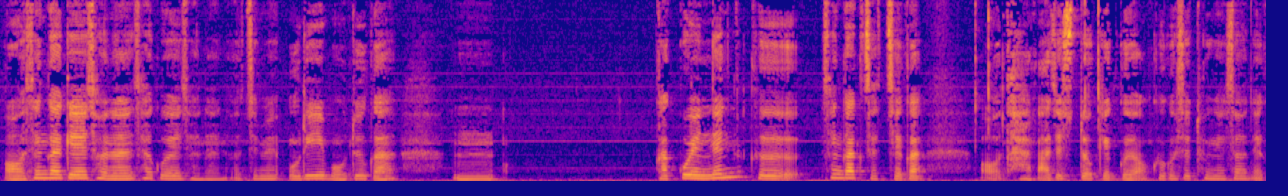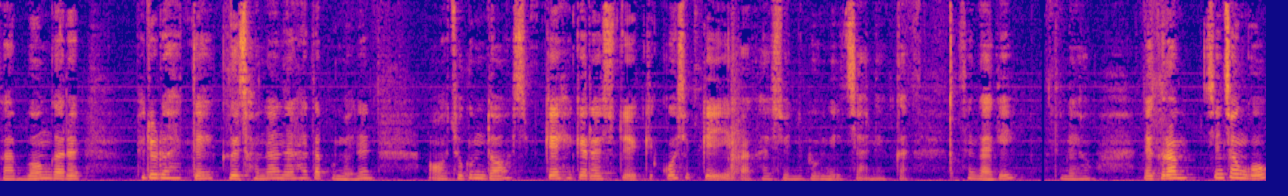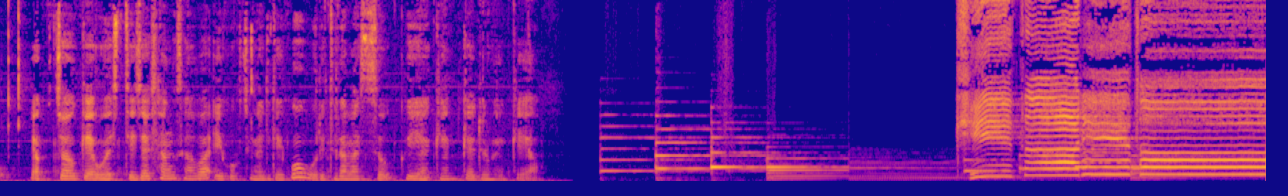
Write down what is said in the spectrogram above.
어, 생각의 전환, 사고의 전환, 어쩌면 우리 모두가 음, 갖고 있는 그 생각 자체가 어, 다 맞을 수도 없겠고요. 그것을 통해서 내가 무언가를 필요로 할 때 그 전환을 하다 보면은 어, 조금 더 쉽게 해결할 수도 있겠고 쉽게 이해가 갈 수 있는 부분이 있지 않을까 생각이 드네요. 네, 그럼 신청곡 역적의 OST제 상사와 이 곡 전해드리고 우리 드라마 속 그 이야기 함께 하도록 할게요.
